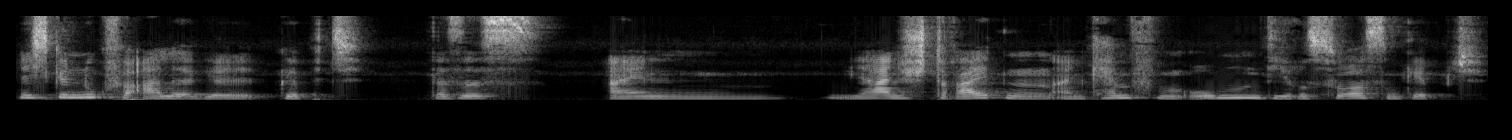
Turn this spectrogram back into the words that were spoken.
nicht genug für alle gibt, dass es ein ja, ein Streiten, ein Kämpfen um die Ressourcen gibt,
